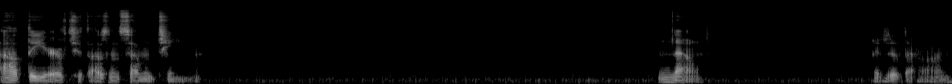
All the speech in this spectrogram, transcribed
out the year of 2017. No. I did that wrong.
